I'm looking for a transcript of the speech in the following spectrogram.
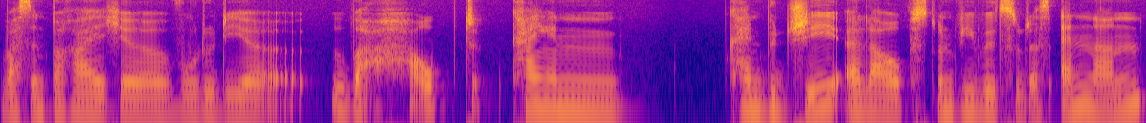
Was sind Bereiche, wo du dir überhaupt kein, kein Budget erlaubst und wie willst du das ändern,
